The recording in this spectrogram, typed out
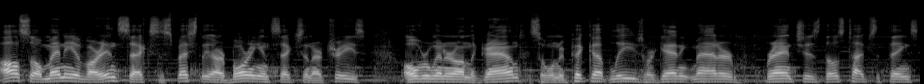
Also, many of our insects, especially our boring insects in our trees, overwinter on the ground. So when we pick up leaves, organic matter, branches, those types of things,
